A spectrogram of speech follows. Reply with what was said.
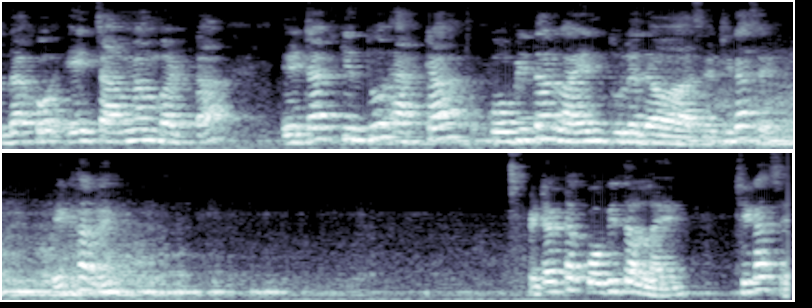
তো দেখো এই চার নাম্বারটা এটা কিন্তু একটা কবিতার লাইন তুলে দেওয়া আছে ঠিক আছে? এখানে এটা একটা কবিতার লাইন। ঠিক আছে?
